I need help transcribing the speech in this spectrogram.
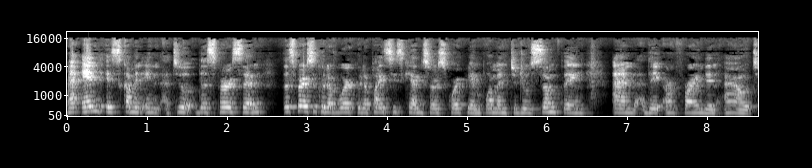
An end is coming in to this person. This person could have worked with a Pisces, Cancer, Scorpion woman to do something and they are finding out.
